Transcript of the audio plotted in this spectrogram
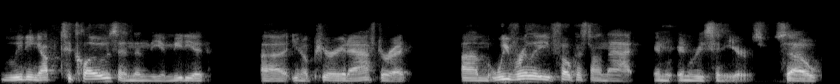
leading up to close and then the immediate uh, you know period after it, um, we've really focused on that in in recent years. So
